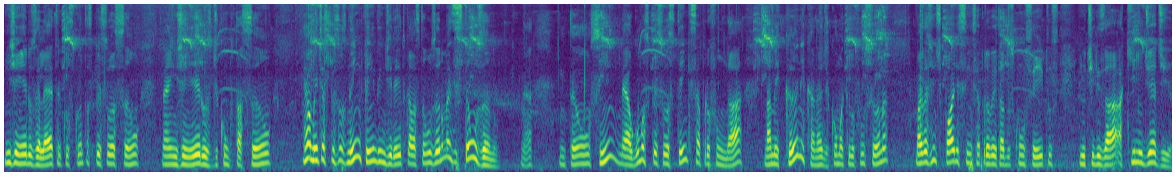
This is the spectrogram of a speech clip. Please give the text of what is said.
engenheiros elétricos, quantas pessoas são né, engenheiros de computação? Realmente as pessoas nem entendem direito o que elas estão usando, mas estão usando. Né? Então, sim, né, algumas pessoas têm que se aprofundar na mecânica né, de como aquilo funciona mas a gente pode sim se aproveitar dos conceitos e utilizar aqui no dia a dia.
